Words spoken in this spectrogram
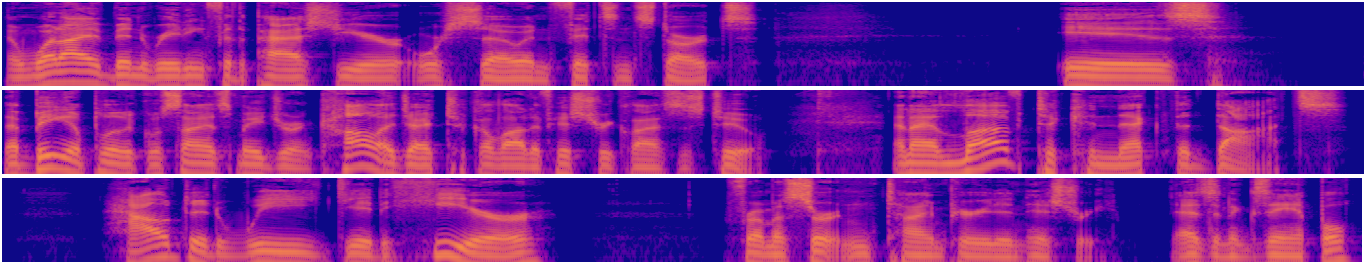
And what I have been reading for the past year or so in fits and starts is that being a political science major in college, I took a lot of history classes too. And I love to connect the dots. How did we get here from a certain time period in history. As an example,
